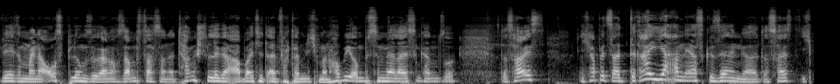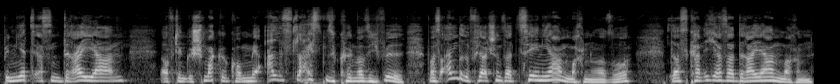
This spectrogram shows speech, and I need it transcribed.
während meiner Ausbildung sogar noch samstags an der Tankstelle gearbeitet, einfach damit ich mein Hobby auch ein bisschen mehr leisten kann und so. Das heißt, ich habe jetzt seit drei Jahren erst Gesellengehalt. Das heißt, ich bin jetzt erst in drei Jahren auf den Geschmack gekommen, mir alles leisten zu können, was ich will. Was andere vielleicht schon seit zehn Jahren machen oder so, das kann ich erst seit drei Jahren machen.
